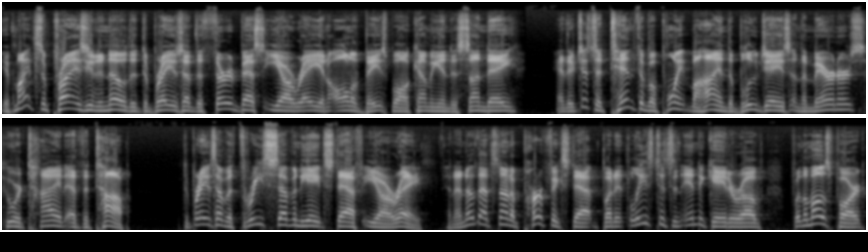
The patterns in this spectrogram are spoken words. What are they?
it might surprise you to know that the Braves have the third best ERA in all of baseball coming into Sunday, and they're just a tenth of a point behind the Blue Jays and the Mariners, who are tied at the top the Braves have a 378 staff ERA. And I know that's not a perfect stat, but at least it's an indicator of, for the most part,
